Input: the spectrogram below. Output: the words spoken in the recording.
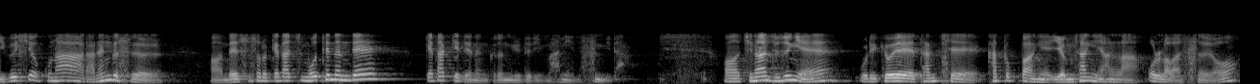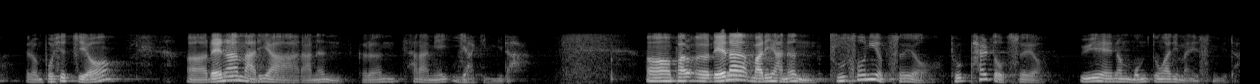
이것이었구나라는 것을 어, 내 스스로 깨닫지 못했는데 깨닫게 되는 그런 일들이 많이 있습니다. 어, 지난 주 중에 우리 교회 단체 카톡방에 영상이 하나 올라왔어요. 여러분 보셨지요? 어, 레나 마리아라는 그런 사람의 이야기입니다. 어, 바로, 레나 마리아는 두 손이 없어요. 두 팔도 없어요. 위에는 몸뚱아리만 있습니다.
